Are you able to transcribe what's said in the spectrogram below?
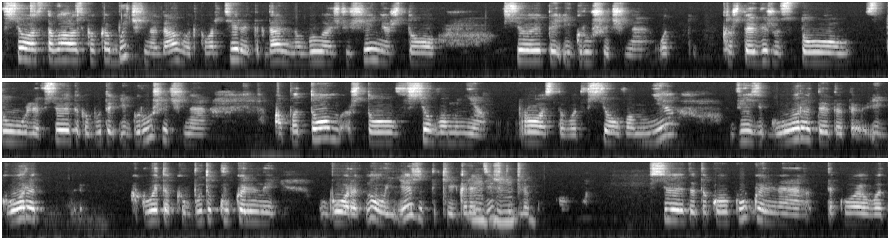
все оставалось как обычно, да, вот квартира и так далее, но было ощущение, что все это игрушечное. Вот то, что я вижу, стол, стулья, все это как будто игрушечное, а потом, что все во мне, просто вот все во мне, весь город этот, и город какой-то как будто кукольный город. Ну, есть же такие городишки mm-hmm. для. Все это такое кукольное, такое вот,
